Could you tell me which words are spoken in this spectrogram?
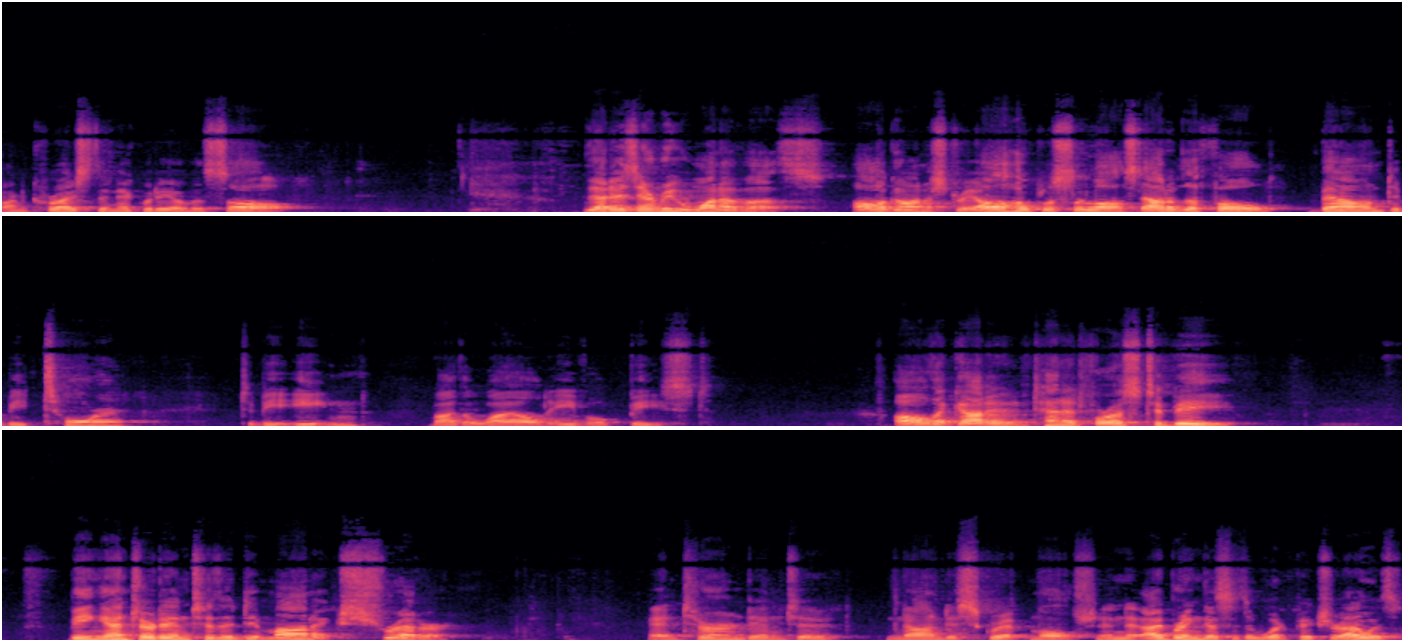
On Christ, the iniquity of us all. That is, every one of us, all gone astray, all hopelessly lost, out of the fold, bound to be torn, to be eaten by the wild, evil beast. All that God had intended for us to be, being entered into the demonic shredder and turned into nondescript mulch. And I bring this as a wood picture. I was,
